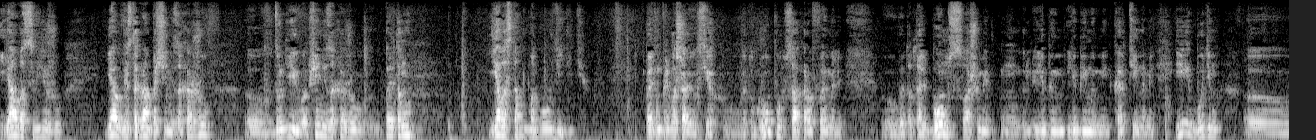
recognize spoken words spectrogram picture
Я вас вижу, я в Инстаграм почти не захожу, э, в другие вообще не захожу, поэтому я вас там могу увидеть. Поэтому приглашаю всех в эту группу Сахаров Family, в этот альбом с вашими любим- любимыми картинами. И будем, э,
